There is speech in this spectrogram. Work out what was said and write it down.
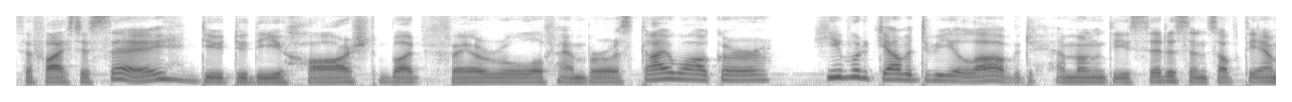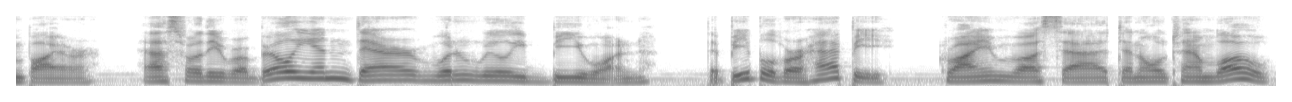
Suffice to say, due to the harsh but fair rule of Emperor Skywalker, he would come to be loved among the citizens of the Empire. As for the rebellion, there wouldn't really be one. The people were happy, Crime was at an all-time low.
